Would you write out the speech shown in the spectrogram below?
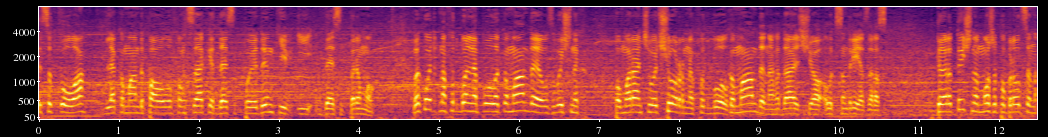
Відсоткова для команди Павло Фонсеки 10 поєдинків і 10 перемог. Виходять на футбольне поле команди у звичних помаранчево-чорний футбол команди. Нагадаю, що Олександрія зараз теоретично може поборотися на.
